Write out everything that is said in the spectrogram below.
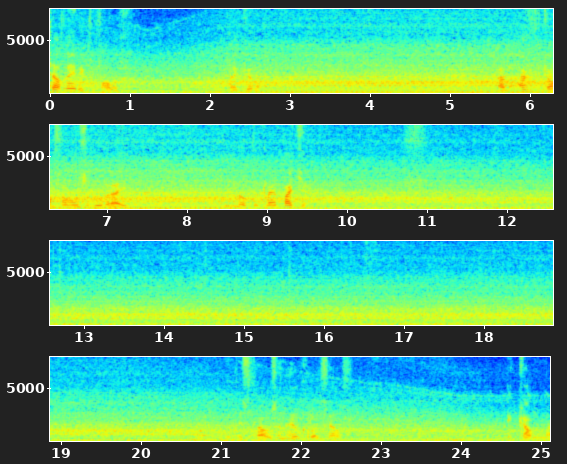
dat weet ik toevallig. Wij kunnen aan de achterkant van onze boerderij loopt een klein padje. Dat is trouwens een heel groot veld. Ik kan uh,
